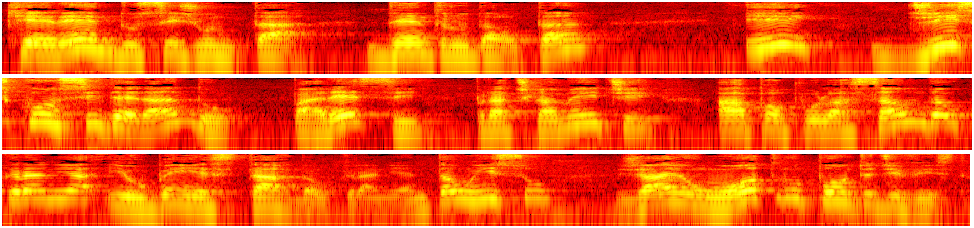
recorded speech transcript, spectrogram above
querendo se juntar dentro da OTAN e desconsiderando, parece, praticamente a população da Ucrânia e o bem-estar da Ucrânia. Então isso já é um outro ponto de vista.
